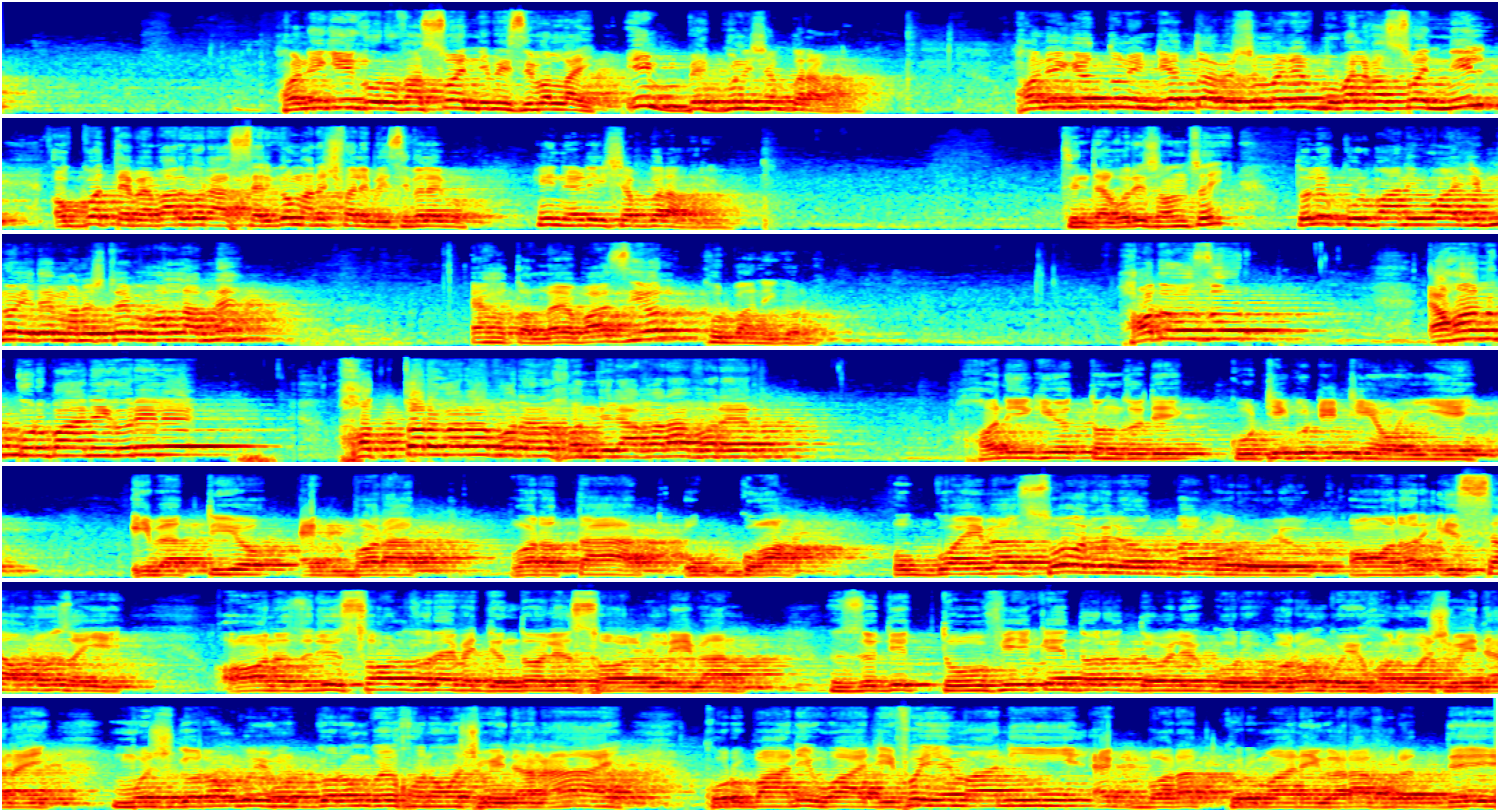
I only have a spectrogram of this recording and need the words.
হনে কি গরু আনি বেশি বললাই এই বেগুন হিসাব করা করিব হনে গিয়ে তুন ইন্ডিয়াত তো এবার সময় মোবাইল পাঁচশো নিল অজ্ঞতে ব্যবহার করে আসছে এরকম মানুষ ফেলে বেশি ফেলাইব সেই নেড়ে হিসাব করা করিব চিন্তা করি সঞ্চয় তাহলে কুরবানি ওয়াজিব নয় এদের মানুষটাই ভালো লাভ না? এহতল্লাহ বাজি হল কুরবানি করো হদ হজুর এখন কুরবানি করিলে সত্তর করা পরের সন্দিলা করা পরের হনি গিয়ে যদি কোটি কোটি টিয়ে ইয়ে এবার তুইও এক বরাত বরতাত উগ্গা উগ্গা এবার সোল হইল বা গরু হইল অনর ইচ্ছা অনুযায়ী অন যদি সল জোড়াই পর্যন্ত হলে সল গরিবান। যদি তৌফিকে দরদ দইলে গরু গরম গই কোনো অসুবিধা নাই। মুস গরম গই উঁট গরম গই কোনো অসুবিধা নাই। কোরবানি ওয়াজিফ হয়ে মানি, এক বরাত কোরবানি করা ফরত দে।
